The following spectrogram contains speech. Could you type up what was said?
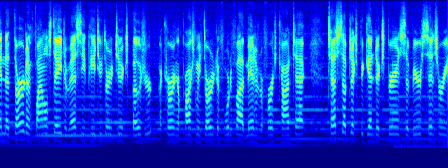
In the third and final stage of SCP-232 exposure, occurring approximately 30 to 45 minutes after first contact, test subjects begin to experience severe sensory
